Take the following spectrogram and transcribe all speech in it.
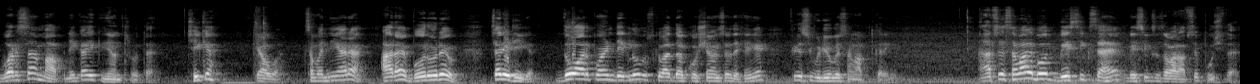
वर्षा मापने का एक यंत्र होता है। ठीक है? क्या हुआ? समझ नहीं आ रहा है? आ रहा है? बोर हो रहे हो? चलिए ठीक है। दो और पॉइंट देख लो, उसके बाद क्वेश्चन आंसर देखेंगे, फिर इस वीडियो को समाप्त करेंगे। आपसे सवाल बहुत बेसिक सा है बेसिक सा सवाल आपसे पूछता है।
